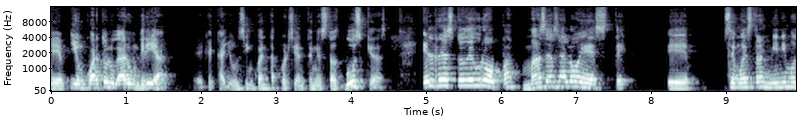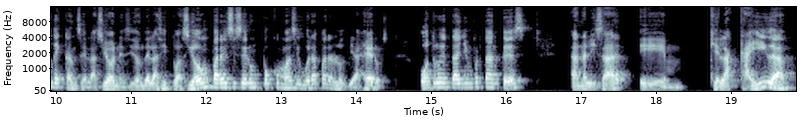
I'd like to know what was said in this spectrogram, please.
Eh, y en cuarto lugar, Hungría, eh, que cayó un 50% en estas búsquedas. El resto de Europa, más hacia el oeste, eh, se muestran mínimos de cancelaciones y donde la situación parece ser un poco más segura para los viajeros. Otro detalle importante es analizar que la caída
